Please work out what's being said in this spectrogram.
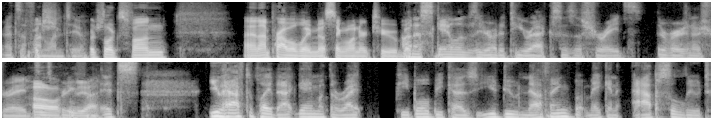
That's a fun Which- one too. which looks fun. And I'm probably missing one or two, but On a scale of zero to T Rex is a charades, their version of charades. Oh, it's pretty yeah. fun. It's you have to play that game with the right people because you do nothing but make an absolute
